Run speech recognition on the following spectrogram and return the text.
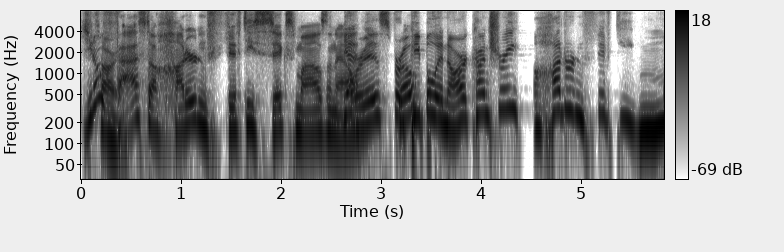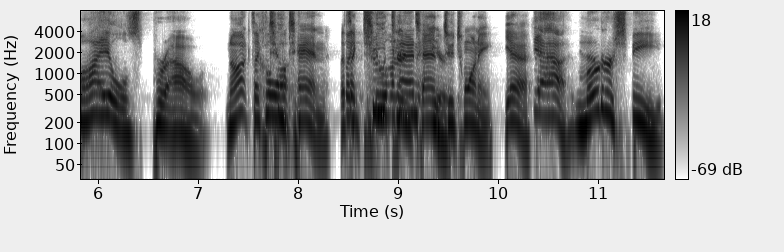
You know Sorry. how fast 156 miles an Yeah, hour is, For people in our country, 150 miles per hour. Not it's like kilo- 210. That's like like, 210 210, 220. Yeah. Yeah, murder speed.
